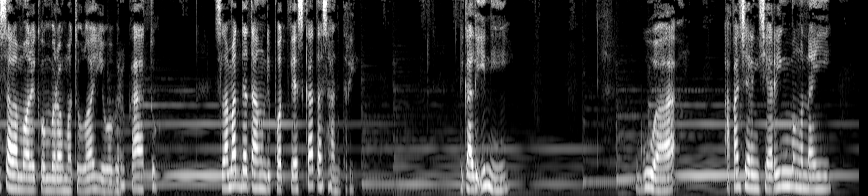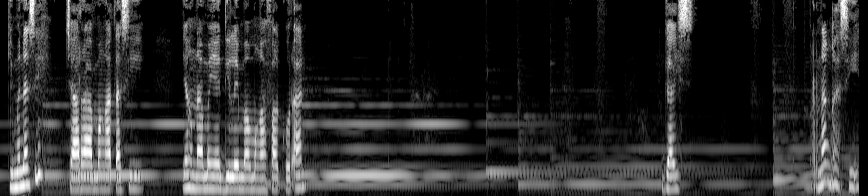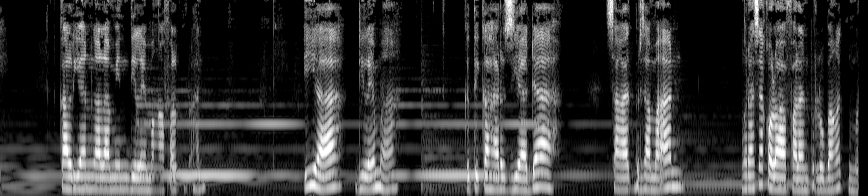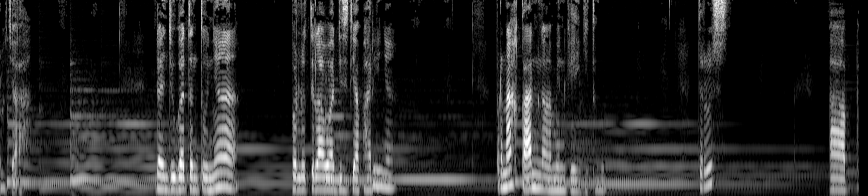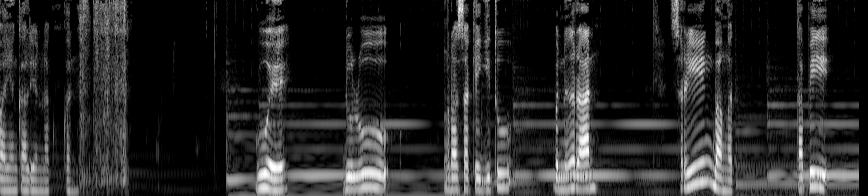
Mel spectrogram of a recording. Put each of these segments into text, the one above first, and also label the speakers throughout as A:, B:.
A: Assalamualaikum warahmatullahi wabarakatuh. Selamat datang di podcast Kata Santri. Di kali ini, gua akan sharing-sharing mengenai gimana sih cara mengatasi yang namanya dilema menghafal Quran. Guys, pernah gak sih kalian ngalamin dilema menghafal Quran? Iya, dilema. Ketika harus ziyadah, saat bersamaan ngerasa kalau hafalan perlu banget murojaah. Dan juga tentunya perlu tilawah di setiap harinya. Pernah kan ngalamin kayak gitu? Terus apa yang kalian lakukan? Gue dulu ngerasa kayak gitu beneran sering banget tapi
